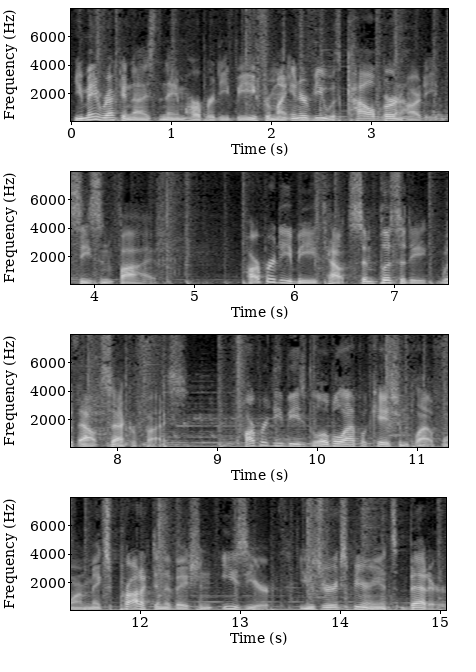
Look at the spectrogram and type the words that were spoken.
You may recognize the name HarperDB from my interview with Kyle Bernhardy in Season 5. HarperDB touts simplicity without sacrifice. HarperDB's global application platform makes product innovation easier, user experience better,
